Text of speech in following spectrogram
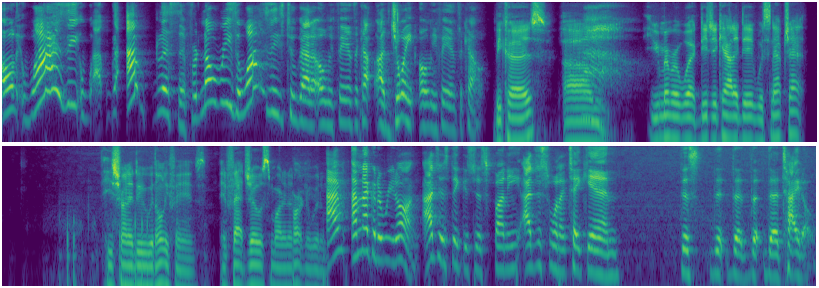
Only why is he? I, I listen for no reason. Why is these two got an OnlyFans account, a joint OnlyFans account? Because um you remember what DJ Khaled did with Snapchat? He's trying to do with OnlyFans. And Fat Joe's smart enough to partner with him. I'm I'm not going to read on. I just think it's just funny. I just want to take in this the the the, the title.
